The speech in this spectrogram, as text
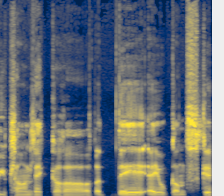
byplanleggere. Det er jo ganske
